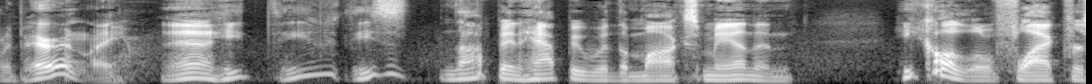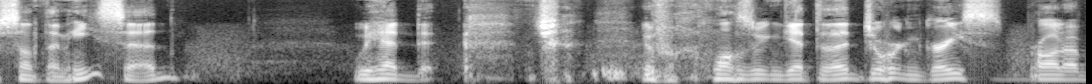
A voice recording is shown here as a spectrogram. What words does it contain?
Apparently. Yeah, he, he he's not been happy with the Mox man, and he called a little flack for something he said. We had, to, as long as we can get to that, Jordynne Grace brought up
